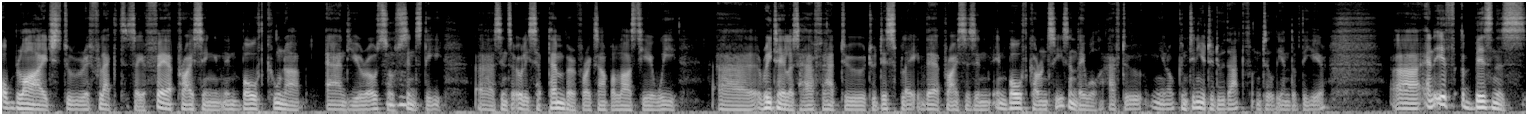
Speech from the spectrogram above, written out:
obliged to reflect, say, a fair pricing in, in both kuna and euros. So mm-hmm. since the uh, since early September, for example, last year we uh, retailers have had to to display their prices in, in both currencies, and they will have to you know continue to do that until the end of the year. Uh, and if a business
